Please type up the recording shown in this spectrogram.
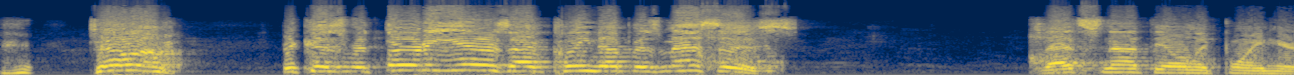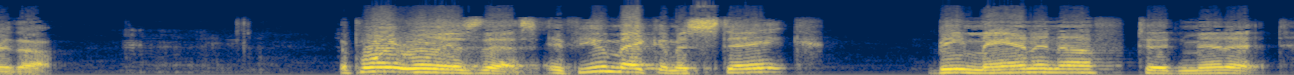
Tell him! Because for 30 years I've cleaned up his messes. That's not the only point here, though. The point really is this. If you make a mistake, be man enough to admit it.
